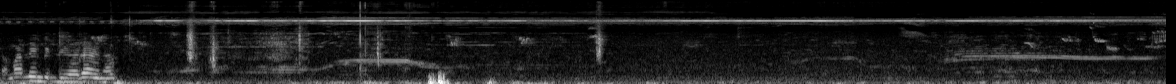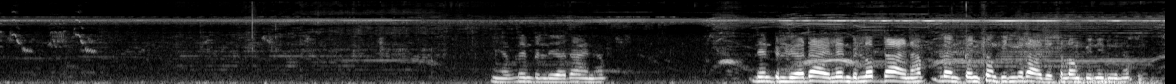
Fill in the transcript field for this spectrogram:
สามารถ เล่นเป็นเรือได้นะครับนี่ครับเล่นเป็นเรือได้นะครับ เล่นเป็นเรือได้ เล่นเป็นรถได้นะครับ เล่นเป็นเครื่องบินก็ได้ เดี๋ยวจะลองบินให้ดูนะครับ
